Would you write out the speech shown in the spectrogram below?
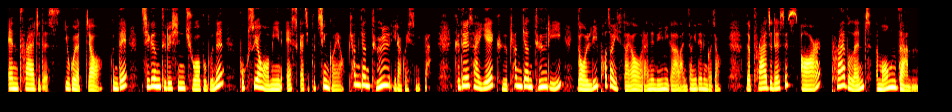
and Prejudice 이거였죠. 근데 지금 들으신 주어 부분은 복수형 어미인 s까지 붙인 거예요. 편견들이라고 했으니까. 그들 사이에 그 편견들이 널리 퍼져 있어요. 라는 의미가 완성이 되는 거죠. The prejudices are prevalent among them.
